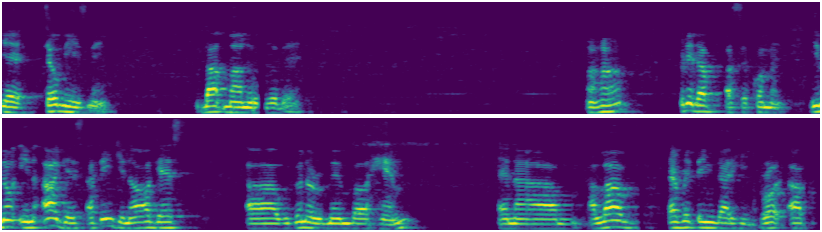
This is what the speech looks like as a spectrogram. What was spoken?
Yeah. Tell me his name. That man over there. Uh-huh put it up as a comment. You know, in August, I think in August, uh, we're to remember him. And um, I love everything that he brought up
